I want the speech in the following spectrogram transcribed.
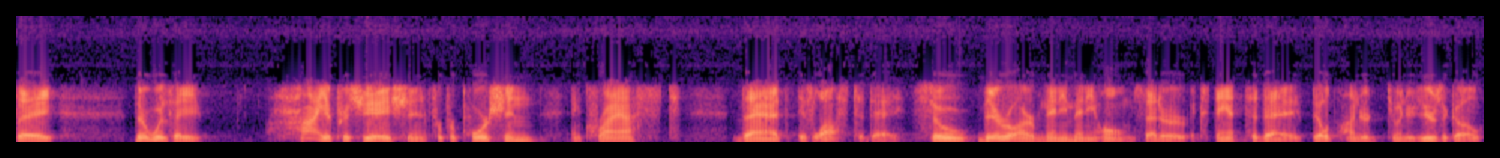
say there was a high appreciation for proportion and craft that is lost today. So there are many, many homes that are extant today, built 100, 200 years ago,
